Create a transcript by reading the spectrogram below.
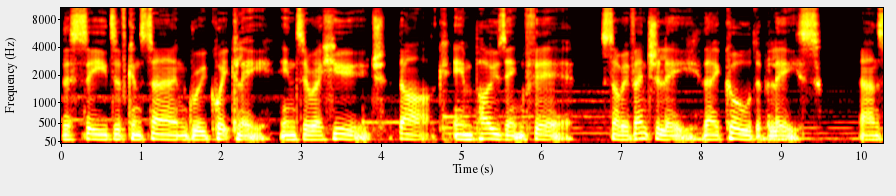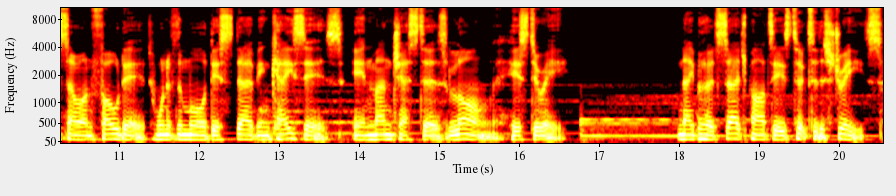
The seeds of concern grew quickly into a huge, dark, imposing fear. So eventually, they called the police. And so unfolded one of the more disturbing cases in Manchester's long history. Neighbourhood search parties took to the streets,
